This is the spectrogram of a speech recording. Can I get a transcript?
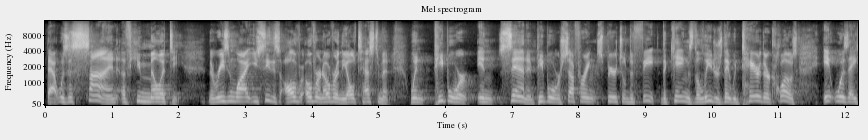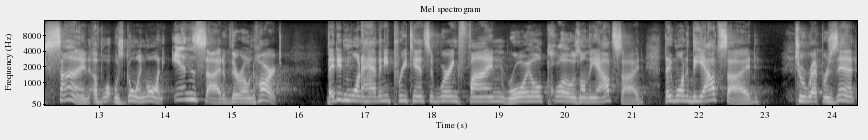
That was a sign of humility. The reason why you see this over, over and over in the Old Testament, when people were in sin and people were suffering spiritual defeat, the kings, the leaders, they would tear their clothes. It was a sign of what was going on inside of their own heart. They didn't want to have any pretense of wearing fine royal clothes on the outside. They wanted the outside to represent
